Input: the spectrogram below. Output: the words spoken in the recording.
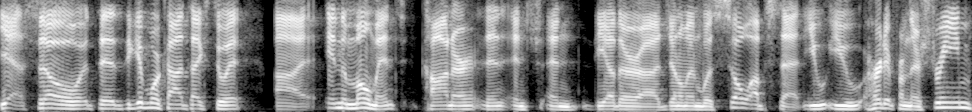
Yeah, so to, to give more context to it, uh, in the moment, Connor and and, and the other uh, gentleman was so upset. You you heard it from their stream.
